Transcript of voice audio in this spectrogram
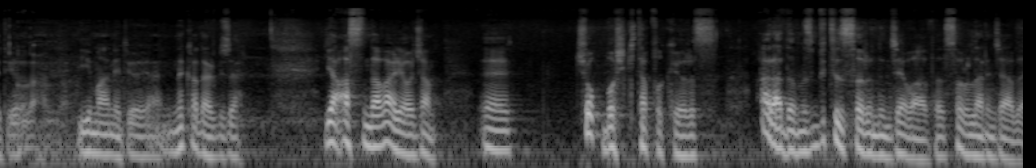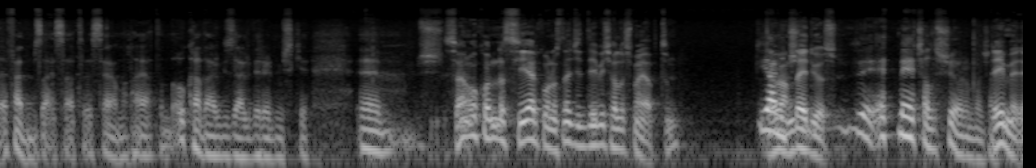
ediyor. Allah Allah. İman ediyor yani ne kadar güzel. Ya aslında var ya hocam e, çok boş kitap okuyoruz. Aradığımız bütün sorunun cevabı, soruların cevabı Efendimiz Aleyhisselatü Vesselam'ın hayatında o kadar güzel verilmiş ki. E, Sen o konuda siyer konusunda ciddi bir çalışma yaptın. Yani Devam da ediyorsun. Etmeye çalışıyorum hocam. Değil mi?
